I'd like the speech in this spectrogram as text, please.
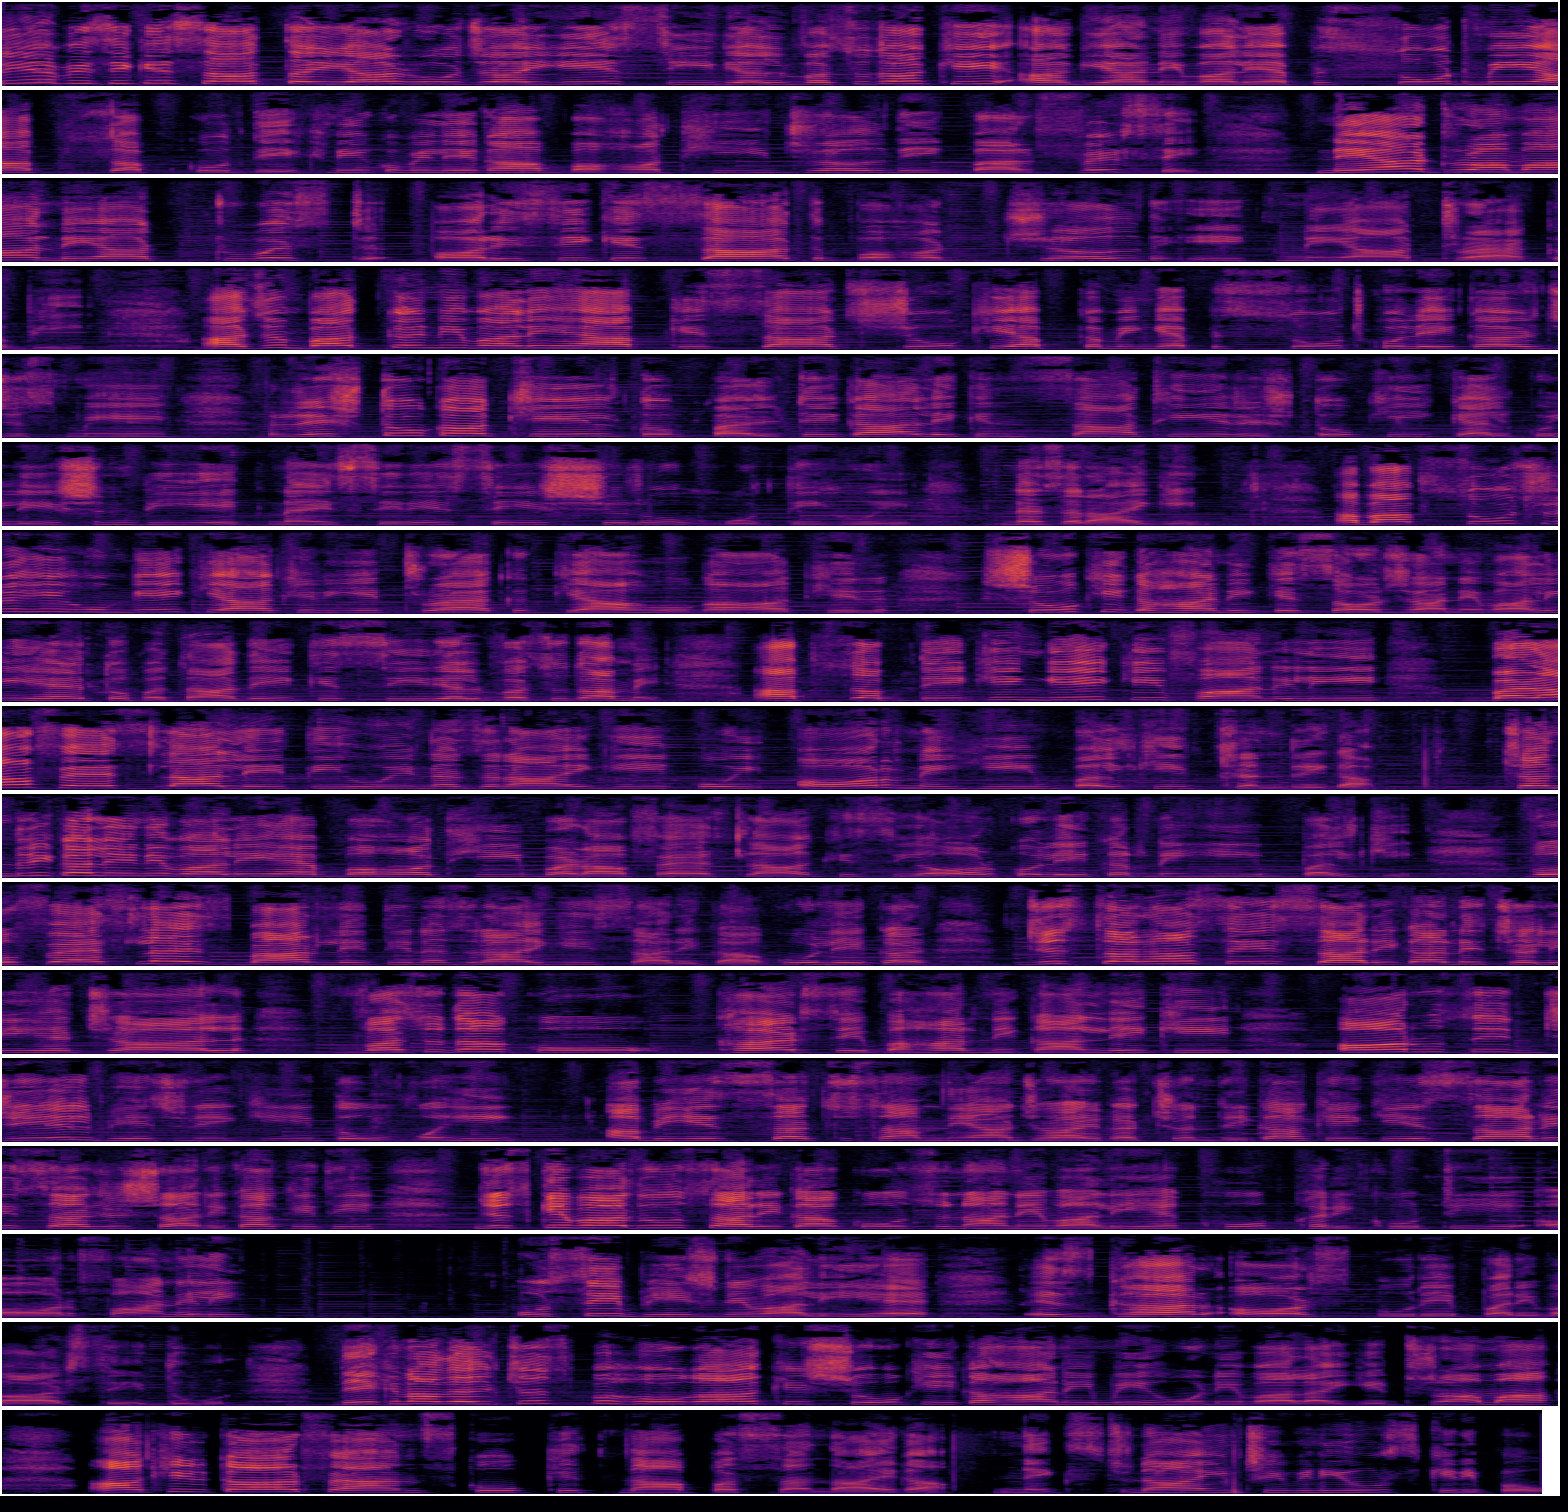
चलिए अब इसी के साथ तैयार हो जाइए सीरियल वसुधा के आगे आने वाले एपिसोड में आप सबको देखने को मिलेगा बहुत ही जल्द एक बार फिर से नया ड्रामा, नया ट्विस्ट और इसी के साथ बहुत जल्द एक नया ट्रैक भी। आज हम बात करने वाले हैं आपके साथ शो के अपकमिंग एपिसोड को लेकर, जिसमें रिश्तों का खेल तो पलटेगा, लेकिन साथ ही रिश्तों की कैलकुलेशन भी एक नए सिरे से शुरू होती हुई नज़र आएगी। अब आप सोच रहे होंगे कि आखिर ये ट्रैक क्या होगा? आखिर शो की कहानी किस और जाने वाली है? तो बता दें कि सीरियल वसुधा में आप सब देखेंगे कि फाइनली बड़ा फैसला लेती हुई नज़र आएगी, कोई और नहीं, बल्कि चंद्रिका। चंद्रिका लेने वाली है बहुत ही बड़ा फैसला, किसी और को लेकर नहीं, बल्कि वो फैसला इस बार लेती नज़र आएगी सारिका को लेकर। जिस तरह से सारिका ने चली है चाल, वसुधा को घर से बाहर निकालने की और उसे जेल भेजने की तो वहीं अब ये सच सामने आ जाएगा चंद्रिका के कि ये सारी साजिश सारिका की थी, जिसके बाद वो सारिका को सुनाने वाली है खूब खरी खोटी और फाइनली। उसे भेजने वाली है इस घर और पूरे परिवार से दूर। देखना दिलचस्प होगा कि शो की कहानी में होने वाला ये ड्रामा आखिरकार फैंस को कितना पसंद आएगा। नेक्स्ट नाइन टीवी न्यूज़ की रिपोर्ट।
